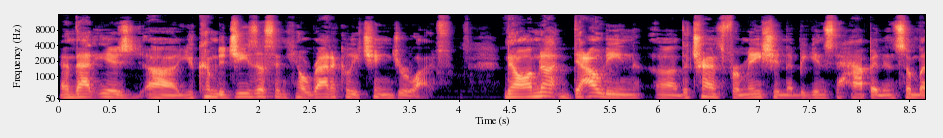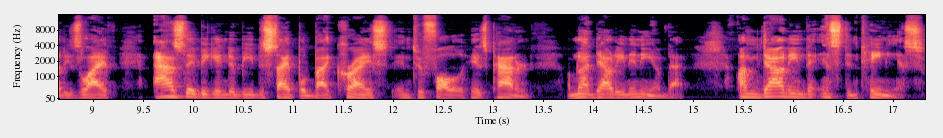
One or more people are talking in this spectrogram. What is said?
and that is uh, you come to Jesus and He'll radically change your life. Now I'm not doubting uh, the transformation that begins to happen in somebody's life as they begin to be discipled by Christ and to follow His pattern. I'm not doubting any of that. I'm doubting the instantaneous.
